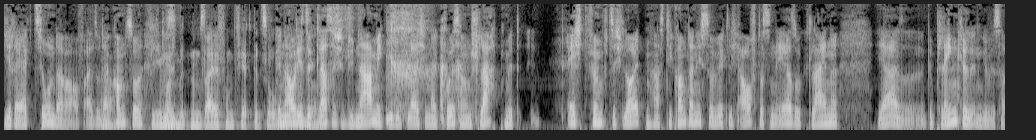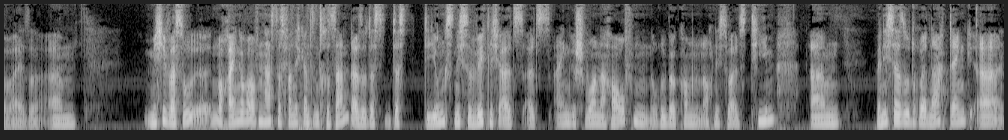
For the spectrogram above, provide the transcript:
die Reaktion darauf. Also da Ja, kommt so Wie jemand diese mit einem Seil vom Pferd gezogen Genau diese so. klassische Dynamik, die du vielleicht in einer größeren Schlacht mit echt 50 Leuten hast, die kommt da nicht so wirklich auf. Das sind eher so kleine, ja, Geplänkel in gewisser Weise. Ähm, Michi, was du äh, noch reingeworfen hast, das fand ich ganz interessant. Also, dass, dass die Jungs nicht so wirklich als, als eingeschworene Haufen rüberkommen und auch nicht so als Team. Ähm, wenn ich da so drüber nachdenke, äh,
